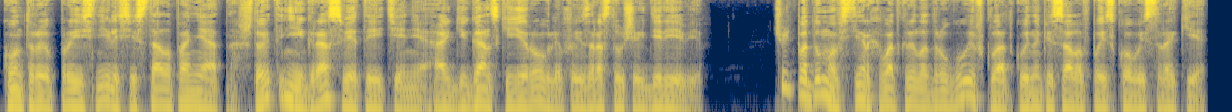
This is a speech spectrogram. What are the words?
контуры прояснились, и стало понятно, что это не игра света и тени, а гигантские иероглифы из растущих деревьев. Чуть подумав, Стерхова открыла другую вкладку и написала в поисковой строке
